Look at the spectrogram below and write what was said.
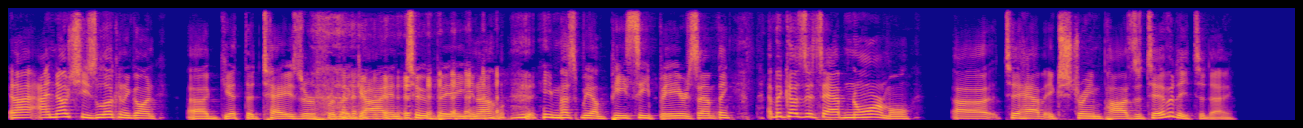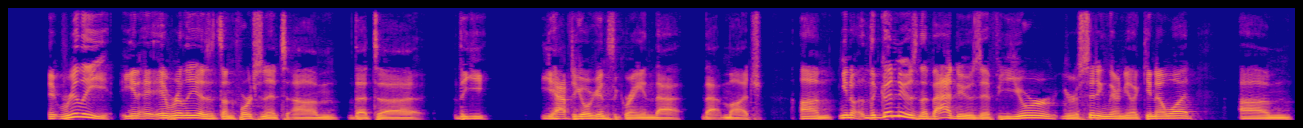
And I, I know she's looking and going, uh, get the taser for the guy in 2B, you know, he must be on PCP or something And because it's abnormal uh, to have extreme positivity today. It really, you know, it really is. It's unfortunate um, that uh, the you have to go against the grain that that much. Um, you know, the good news and the bad news. If you're you're sitting there and you're like, you know what, um,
